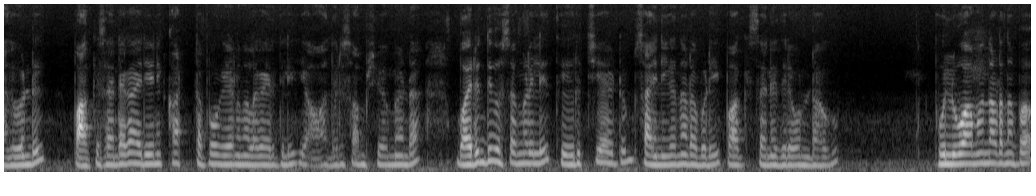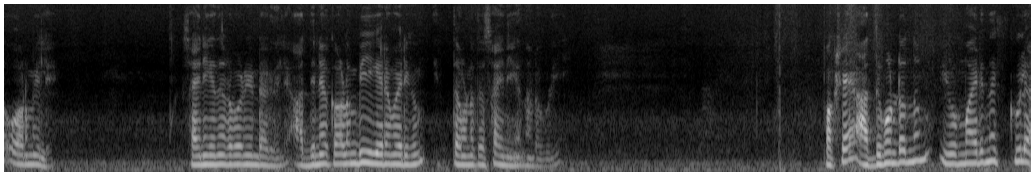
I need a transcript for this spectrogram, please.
അതുകൊണ്ട് പാകിസ്ഥാന്റെ കാര്യം ഇനി കട്ടപ്പോകുകയാണെന്നുള്ള കാര്യത്തിൽ യാതൊരു സംശയവും വേണ്ട. വരും ദിവസങ്ങളിൽ തീർച്ചയായിട്ടും സൈനിക നടപടി പാകിസ്ഥാനെതിരെ ഉണ്ടാകും. പുൽവാമ നടന്നപ്പോൾ ഓർമ്മയില്ലേ? സൈനിക നടപടി ഉണ്ടായിരുന്നില്ല? അതിനേക്കാളും ഭീകരമായിരിക്കും ഇത്തവണത്തെ സൈനിക നടപടി. പക്ഷേ അതുകൊണ്ടൊന്നും ഇവന്മാർ നിൽക്കില്ല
